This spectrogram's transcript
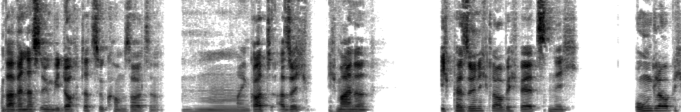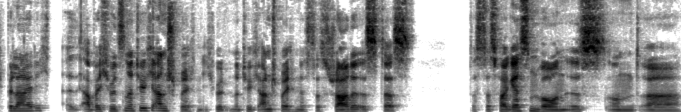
aber wenn das irgendwie doch dazu kommen sollte, mm, mein Gott, also ich, ich meine, ich persönlich glaube, ich wäre jetzt nicht unglaublich beleidigt, aber ich würde es natürlich ansprechen. Ich würde natürlich ansprechen, dass das schade ist, dass, dass das vergessen worden ist und äh,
